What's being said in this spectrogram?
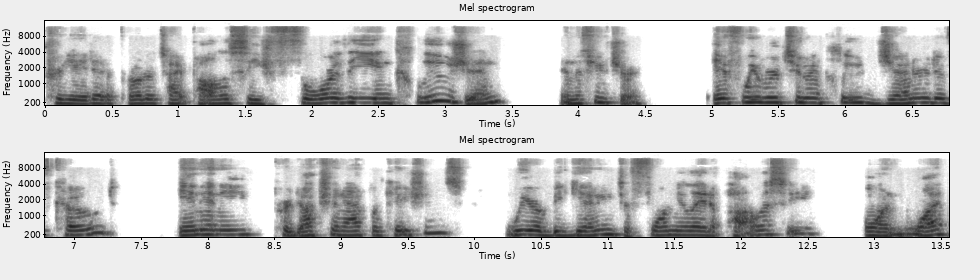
created a prototype policy for the inclusion in the future. If we were to include generative code in any production applications, we are beginning to formulate a policy on what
